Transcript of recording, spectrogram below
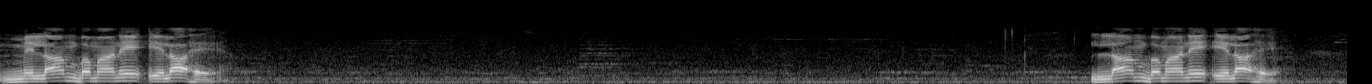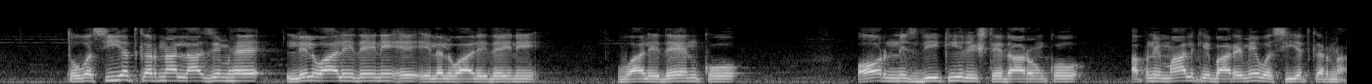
میں لام بمانے الا ہے۔ لام بمانے ایلا ہے۔ تو وسیعت کرنا لازم ہے لل والدین اے ال والدین والدین کو اور نزدیکی رشتہ داروں کو اپنے مال کے بارے میں وسیعت کرنا۔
